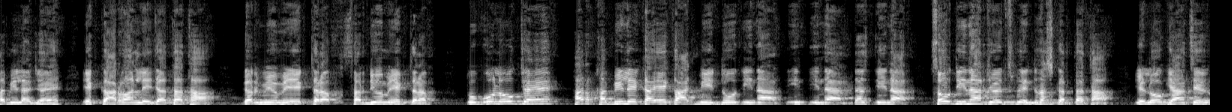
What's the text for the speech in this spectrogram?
कबीला जो है, एक कारवान ले जाता था। गर्मियों में एक तरफ़, सर्दियों में एक तरफ़। तो वो लोग जो है, हर कबीले का एक आदमी, दो दिनार, तीन दिनार, दस दिनार, सौ दिनार जो इसमें इन्वेस्ट करता था। ये लोग यहाँ से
